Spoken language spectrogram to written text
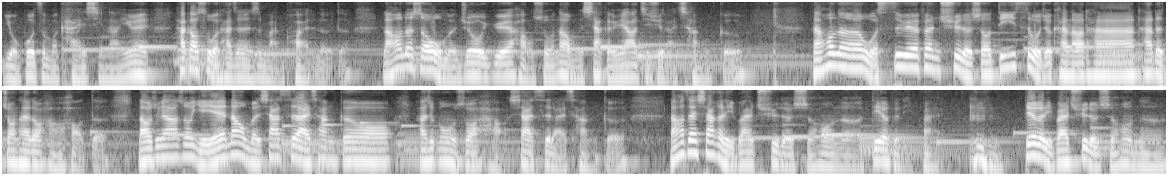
有过这么开心啊？因为他告诉我他真的是蛮快乐的。然后那时候我们就约好说，那我们下个月要继续来唱歌。然后呢，我四月份去的时候，第一次我就看到他，他的状态都好好的。然后我就跟他说：“爷爷，那我们下次来唱歌哦。”他就跟我说：“好，下一次来唱歌。”然后在下个礼拜去的时候呢，第二个礼拜，第二个礼拜去的时候呢，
